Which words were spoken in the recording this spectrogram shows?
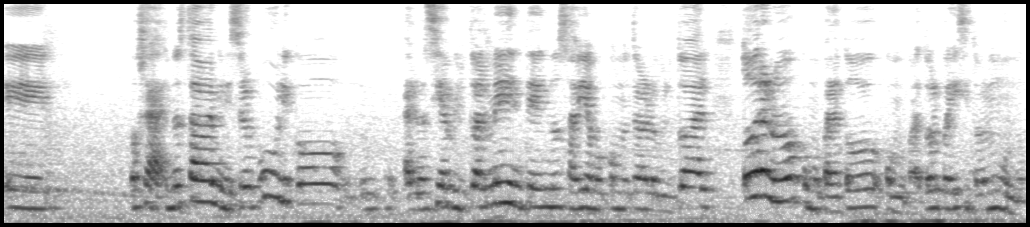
Eh, o sea, no estaba el Ministerio Público, lo hacían virtualmente, no sabíamos cómo entrar a lo virtual, todo era nuevo como para todo, como para todo el país y todo el mundo.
